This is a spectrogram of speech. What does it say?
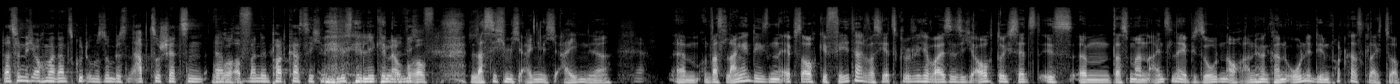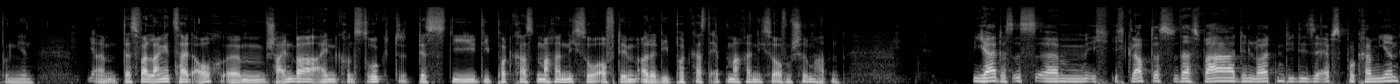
Das finde ich auch mal ganz gut, um so ein bisschen abzuschätzen, äh, ob man den Podcast sich in die Liste legt genau, oder nicht. worauf lasse ich mich eigentlich ein, ja. ja. Ähm, und was lange diesen Apps auch gefehlt hat, was jetzt glücklicherweise sich auch durchsetzt, ist, ähm, dass man einzelne Episoden auch anhören kann, ohne den Podcast gleich zu abonnieren. Ja. Ähm, das war lange Zeit auch ähm, scheinbar ein Konstrukt, das die, die Podcast-Macher nicht so auf dem, oder die Podcast-App-Macher nicht so auf dem Schirm hatten. Ja, das ist, ähm, ich, ich glaube, das, das war den Leuten, die diese Apps programmieren.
